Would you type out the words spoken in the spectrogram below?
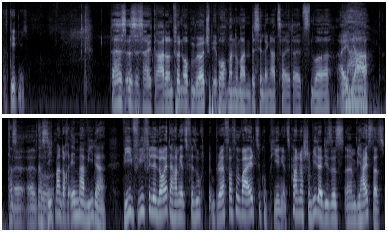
das geht nicht. Das ist es halt gerade. Und für ein Open-World-Spiel braucht man nur mal ein bisschen länger Zeit als nur ein ja, Jahr. Das, ne, also das sieht man doch immer wieder. Wie, wie viele Leute haben jetzt versucht, Breath of the Wild zu kopieren? Jetzt kam doch schon wieder dieses, ähm, wie heißt das?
